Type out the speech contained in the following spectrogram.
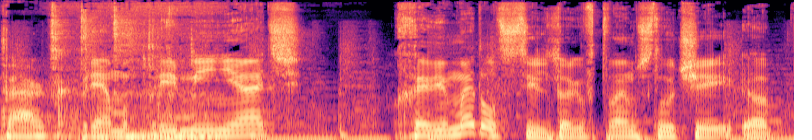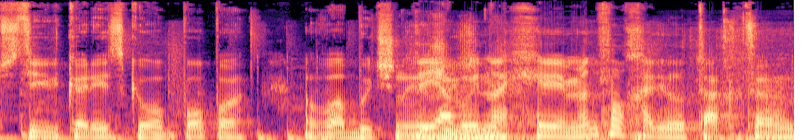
Так. прямо применять хэви метал стиль, только в твоем случае э, стиль корейского попа в обычной Да я бы жизни. на heavy metal ходил так-то.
